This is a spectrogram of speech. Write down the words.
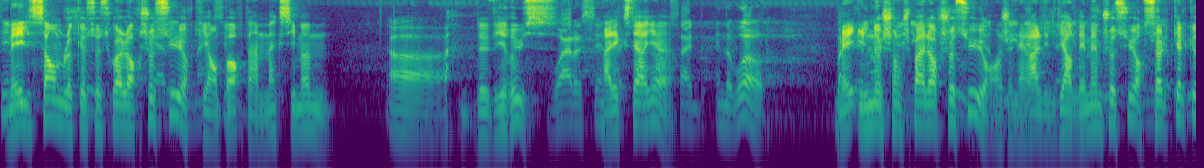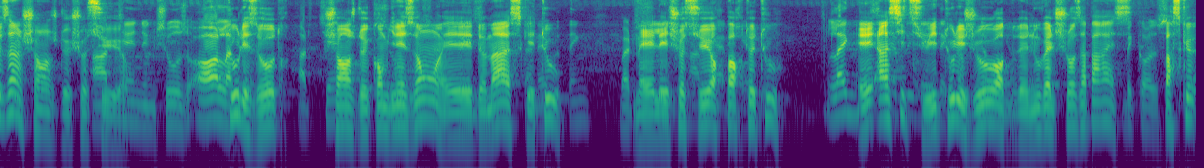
mais il semble que ce soit leurs chaussures qui emportent un maximum de virus à l'extérieur. Mais ils ne changent pas leurs chaussures, en général ils gardent les mêmes chaussures, seuls quelques-uns changent de chaussures. Tous les autres changent de combinaison et de masque et tout, mais les chaussures portent tout. Et ainsi de suite, tous les jours, de nouvelles choses apparaissent, parce que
